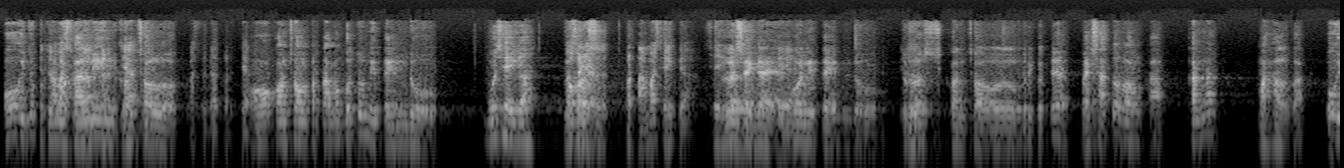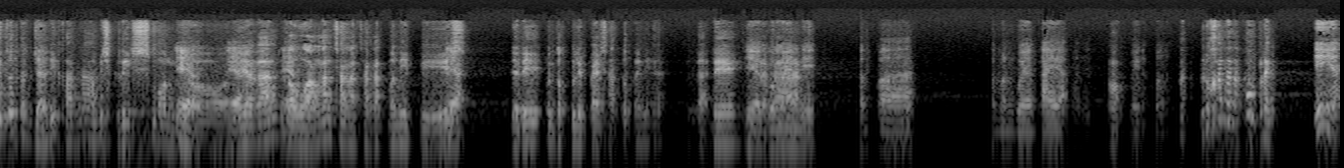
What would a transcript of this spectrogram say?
Oh itu pertama kali kerja. konsol lo. pas udah kerja Oh konsol pertama gue tuh Nintendo. Gue Sega. oh kalau Sega? se- pertama Sega Lu Sega ya, Iya. gue Nintendo. Terus konsol berikutnya PS1 lengkap karena mahal pak. Oh itu terjadi karena habis Krismon Iya, Bro. iya, Iya kan, iya. keuangan sangat-sangat menipis. Iya. Jadi untuk beli PS1 kayaknya enggak deh. Iya, gitu gue main kan. di tempat teman gue yang kaya waktu itu. Oh. Gue inget banget. Nah, lu kan anak komplek. Iya,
